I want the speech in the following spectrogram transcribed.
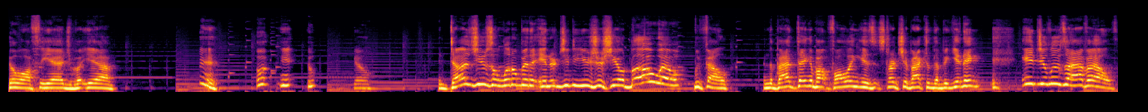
go off the edge. But yeah, eh, Oh, yeah, oh, go. It does use a little bit of energy to use your shield, oh well, we fell. And the bad thing about falling is it starts you back to the beginning and you lose a half health.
